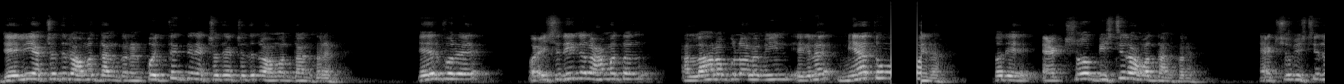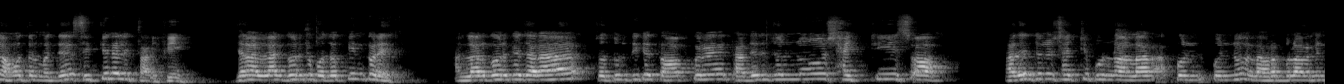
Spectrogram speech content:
ডেইলি একশোটি রহমত দান করেন, প্রত্যেক দিন একশো একশো দিন রহমত দান করেন। এরপরে ঐশরিন রহমত আল্লাহ রব্বুল আলমিন এগুলো মেয়াত না তবে একশো বিশটি রহমত দান করেন। একশো বিশটি রহমতের মধ্যে সিদ্দিন আলী তারিফিন, যারা আল্লাহর গড়কে প্রদক্ষিণ করে, আল্লাহর গড়কে যারা চতুর্দিকে তফ করে, তাদের জন্য ষাটটি সব তাদের জন্য ষাটটি পূর্ণ আল্লাহর পূর্ণ আল্লাহ রব্বুল আলমিন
